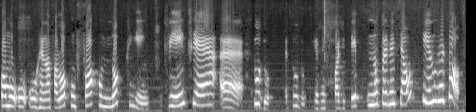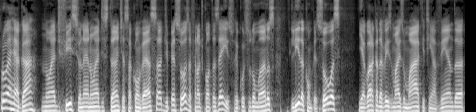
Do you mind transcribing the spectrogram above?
como o, o Renan falou, com foco no cliente. O cliente é, é tudo é tudo que a gente pode ter no presencial e no virtual. Para o RH não é difícil, né? Não é distante essa conversa de pessoas, afinal de contas é isso. Recursos humanos lida com pessoas e agora cada vez mais o marketing, a venda,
